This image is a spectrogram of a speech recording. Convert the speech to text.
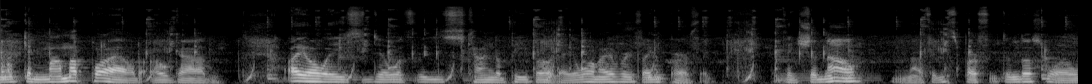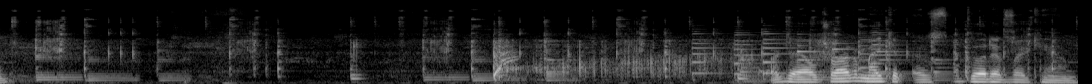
Making mama proud. Oh god. I always deal with these kind of people. They want everything perfect. They should know nothing's perfect in this world. Okay, I'll try to make it as good as I can.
